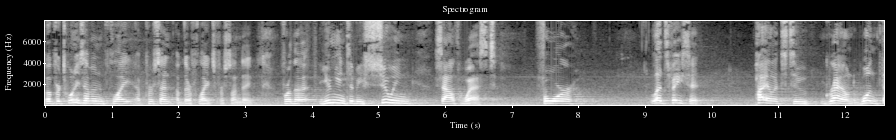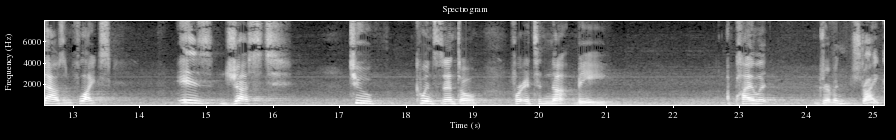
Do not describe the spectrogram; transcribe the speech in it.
But for 27 flight, uh, percent of their flights for Sunday, for the union to be suing Southwest for, let's face it, pilots to ground 1,000 flights is just too coincidental for it to not be a pilot driven strike.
